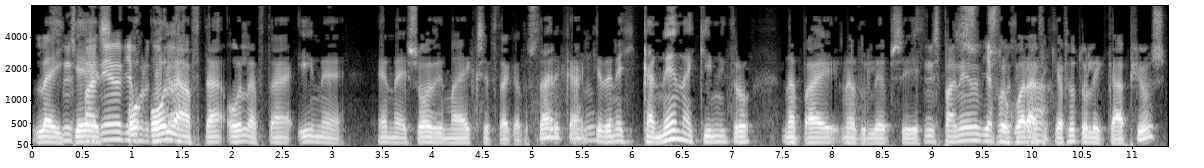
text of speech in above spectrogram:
λαϊκές, Ισπανία είναι ό- διαφορετικά. όλα, αυτά, όλα αυτά είναι ένα εισόδημα 6-7 εκατοστάρικα και δεν έχει κανένα κίνητρο να πάει να δουλέψει Στην Ισπανία είναι στο διαφορετικά. χωράφι. Και αυτό το λέει κάποιος,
